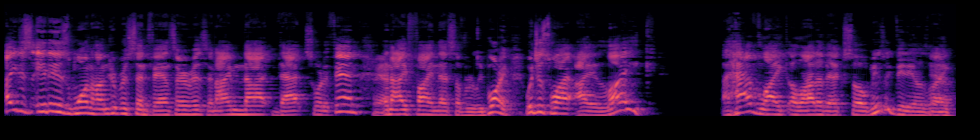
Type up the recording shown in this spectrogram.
I just it is one hundred percent fan service, and I'm not that sort of fan, Yeah. and I find that stuff really boring. Which is why I like I have liked a lot of EXO music videos, Yeah. like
